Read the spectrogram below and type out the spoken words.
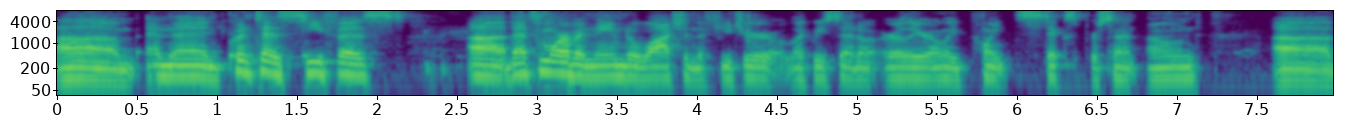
Um, and then Quintez Cephus, uh, that's more of a name to watch in the future. Like we said earlier, only 0.6% owned. Uh,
